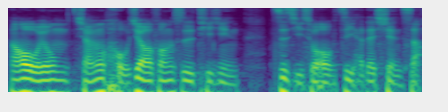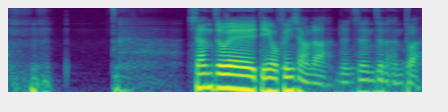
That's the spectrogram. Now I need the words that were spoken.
然后我用想用吼叫的方式提醒自己说：“哦，自己还在线上。”像这位点友分享的，人生真的很短，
